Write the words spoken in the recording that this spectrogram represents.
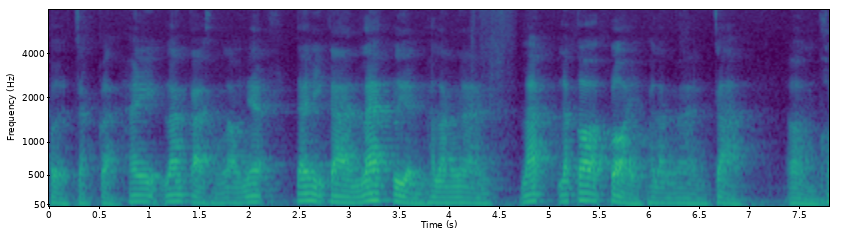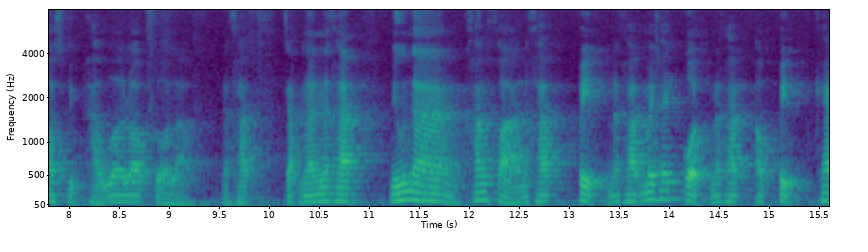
เปิดจักระให้ร่างกายของเราเนี่ยได้มีการแลกเปลี่ยนพลังงาน รับแล้วก็ปล่อยพลังงานจากคอสบิกพาวเวอร์รอบตัวเรานะครับ จากนั้นนะครับ นิ้วนางข้างขวานะครับ ปิดนะครับไม่ใช่กดนะครับ เอาปิดแค่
